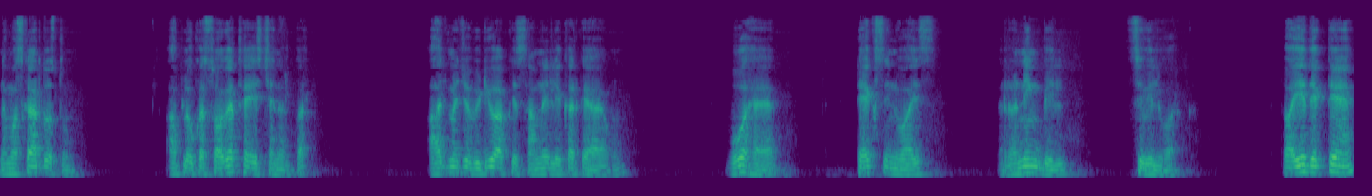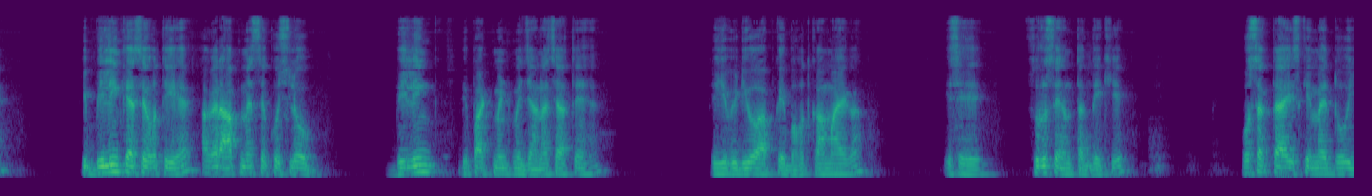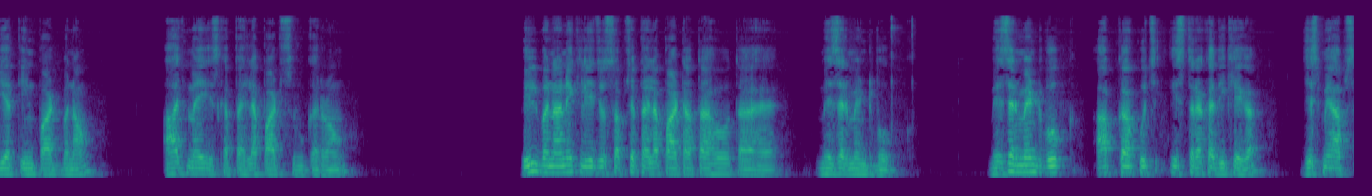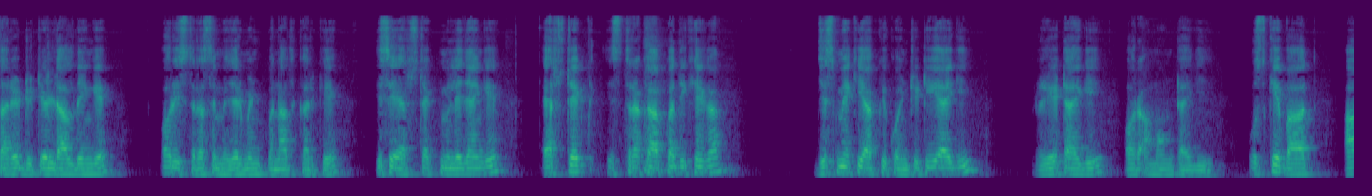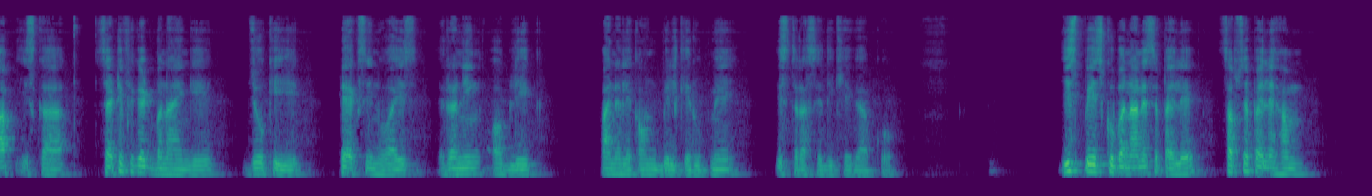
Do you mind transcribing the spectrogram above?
नमस्कार दोस्तों, आप लोग का स्वागत है इस चैनल पर। आज मैं जो वीडियो आपके सामने लेकर के आया हूँ, वो है tax invoice running bill civil work. तो आइए देखते हैं कि बिलिंग कैसे होती है। अगर आप में से कुछ लोग बिलिंग डिपार्टमेंट में जाना चाहते हैं तो ये वीडियो आपके बहुत काम आएगा। इसे शुरू से अंत तक देखिए। हो सकता है इसके मैं दो या तीन पार्ट बनाऊँ। आज मैं इसका पहला पार्ट शुरू कर रहा हूँ। बिल बनाने के लिए जो सबसे पहला पार्ट आता होता है मेज़रमेंट बुक मेज़रमेंट बुक आपका कुछ इस तरह का दिखेगा, जिसमें आप सारे डिटेल डाल देंगे और इस तरह से मेज़रमेंट बना करके इसे एब्स्ट्रैक्ट में ले जाएँगे। एब्स्ट्रैक्ट इस तरह का आपका दिखेगा, जिसमें कि आपकी क्वांटिटी आएगी रेट आएगी और अमाउंट आएगी। उसके बाद आप इसका सर्टिफिकेट बनाएँगे, जो कि tax invoice running oblique final account bill के रूप में इस तरह से दिखेगा आपको। इस पेज को बनाने से पहले, सबसे पहले हम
